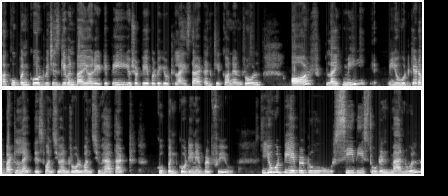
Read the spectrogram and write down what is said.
a coupon code which is given by your ATP you should be able to utilize that and click on enroll. Or like me you would get a button like this once you enroll once you have that coupon code enabled for you. You would be able to see the student manual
